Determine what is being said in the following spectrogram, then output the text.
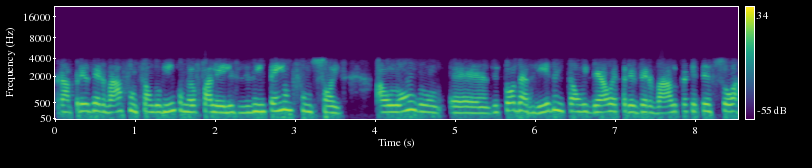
para preservar a função do rim, como eu falei, eles desempenham funções ao longo é, de toda a vida, então o ideal é preservá-lo para que a pessoa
